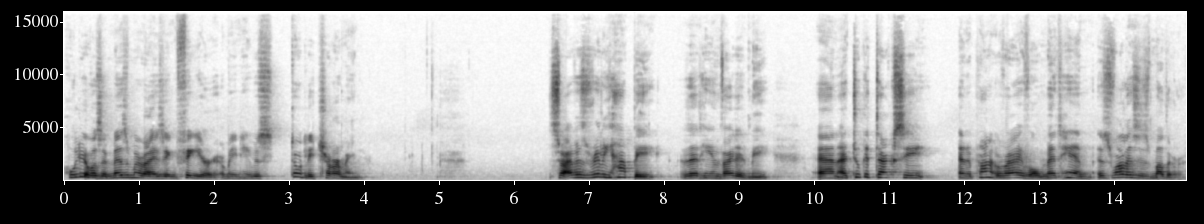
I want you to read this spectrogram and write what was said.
Julio was a mesmerizing figure. I mean, he was totally charming. So I was really happy that he invited me and I took a taxi and upon arrival met him as well as his mother.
